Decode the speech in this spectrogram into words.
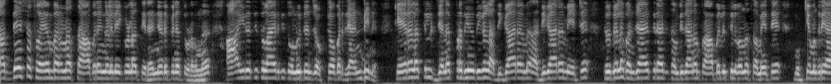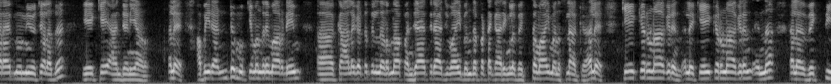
തദ്ദേശ സ്വയംഭരണ സ്ഥാപനങ്ങളിലേക്കുള്ള തിരഞ്ഞെടുപ്പിനെ തുടർന്ന് ആയിരത്തി തൊള്ളായിരത്തി തൊണ്ണൂറ്റഞ്ച് ഒക്ടോബർ രണ്ടിന് കേരളത്തിൽ ജനപ്രതിനിധികൾ അധികാരം അധികാരമേറ്റ് ത്രിതല പഞ്ചായത്ത് രാജ് സംവിധാനം പ്രാബല്യത്തിൽ വന്ന സമയത്തെ മുഖ്യമന്ത്രി ആരായിരുന്നു എന്ന് ചോദിച്ചാൽ അത് എ കെ ആന്റണിയാണ്. അല്ലെ? അപ്പൊ ഈ രണ്ട് മുഖ്യമന്ത്രിമാരുടെയും കാലഘട്ടത്തിൽ നടന്ന പഞ്ചായത്ത് രാജുമായി ബന്ധപ്പെട്ട കാര്യങ്ങൾ വ്യക്തമായി മനസ്സിലാക്കുക അല്ലെ? കെ കരുണാകരൻ അല്ലെ? കെ കരുണാകരൻ എന്ന അല്ലെ വ്യക്തി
